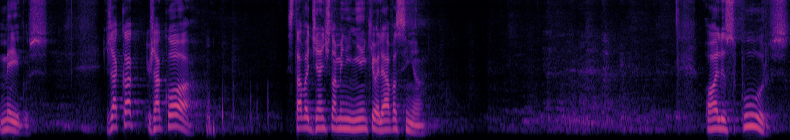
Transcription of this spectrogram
meigos. Jacó, Jacó estava diante de uma menininha que olhava assim, ó. Olhos puros.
